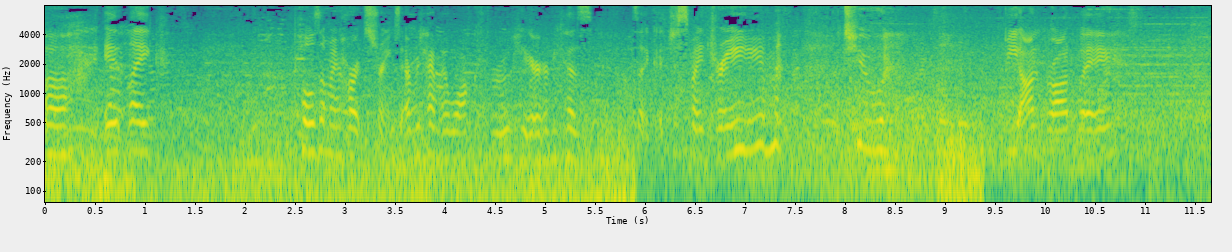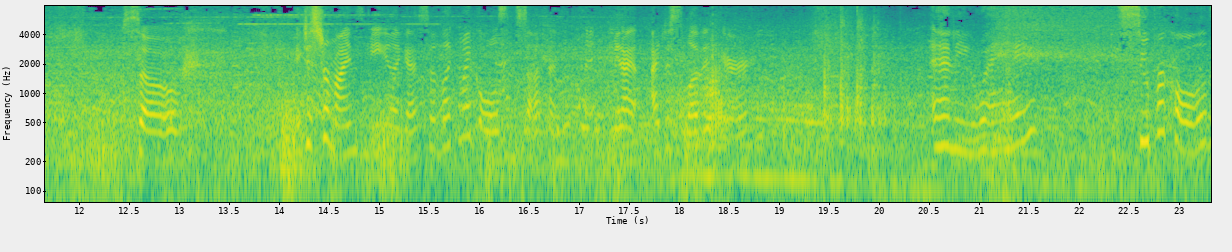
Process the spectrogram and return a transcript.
uh, it like pulls at my heartstrings every time I walk through here because it's like just my dream to be on Broadway. So it just reminds me, I guess, of like my goals and stuff. And I mean, I, I just love it here. Anyway, it's super cold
